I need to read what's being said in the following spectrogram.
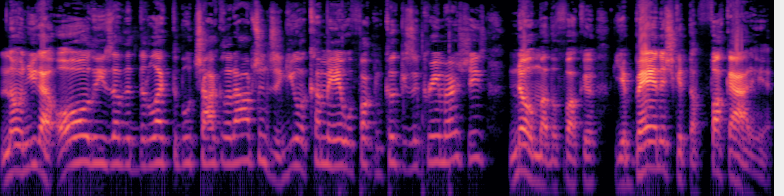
knowing you got all these other delectable chocolate options, and you gonna come here with fucking cookies and cream Hershey's? No, motherfucker. You're banished, get the fuck out of here.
